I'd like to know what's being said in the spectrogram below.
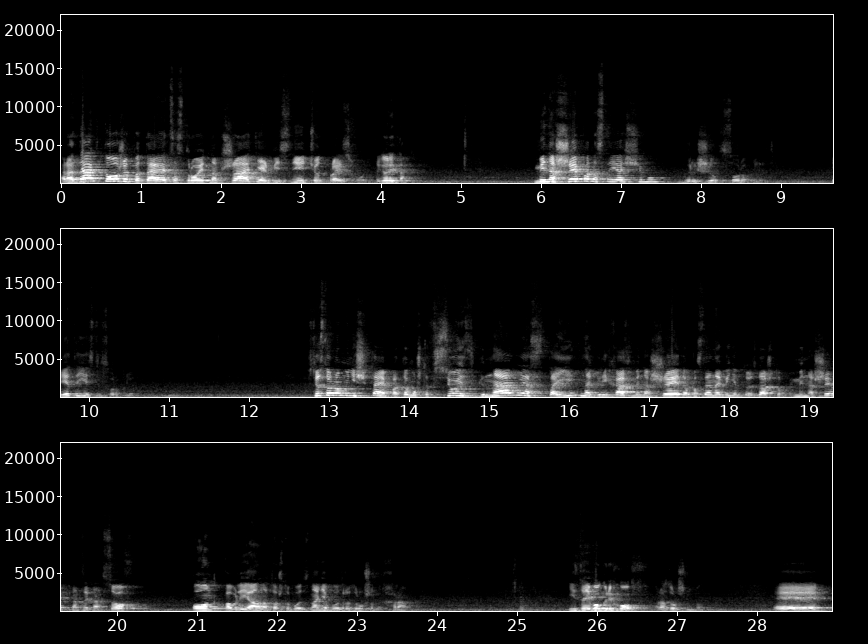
Радак тоже пытается строить на пшате и объяснить, что происходит. И говорит так. Минаше по-настоящему грешил 40 лет. И это есть и 40 лет. Все остальное мы не считаем, потому что все изгнание стоит на грехах Минаше. Это мы постоянно видим, то есть, да, что Минаше, в конце концов, он повлиял на то, что будет знание, будет разрушен храм. Из-за его грехов разрушен был. Э,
